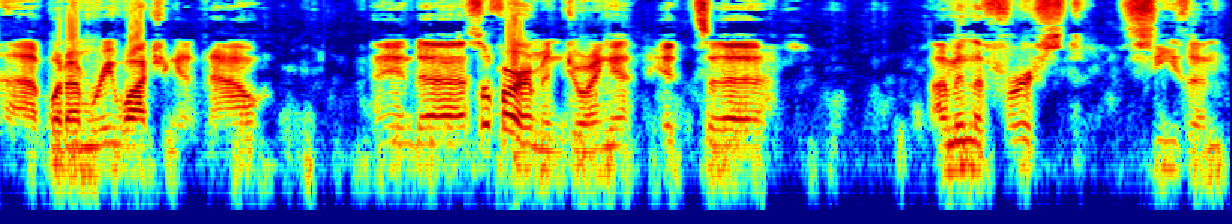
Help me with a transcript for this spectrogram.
Uh, but I'm rewatching it now, and uh, so far I'm enjoying it. It's uh, I'm in the first season,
